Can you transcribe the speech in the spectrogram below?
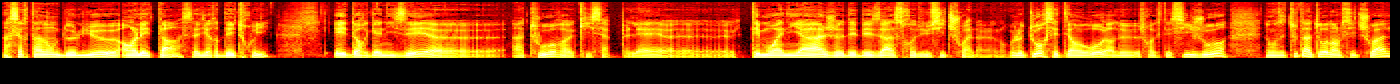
un certain nombre de lieux en l'état, c'est-à-dire détruits, et d'organiser euh, un tour qui s'appelait euh, Témoignage des désastres du Sichuan. Donc le tour, c'était en gros, alors je crois que c'était six jours. Donc on faisait tout un tour dans le Sichuan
